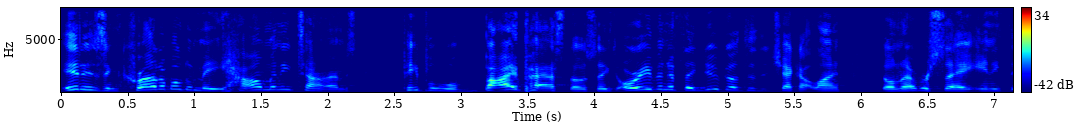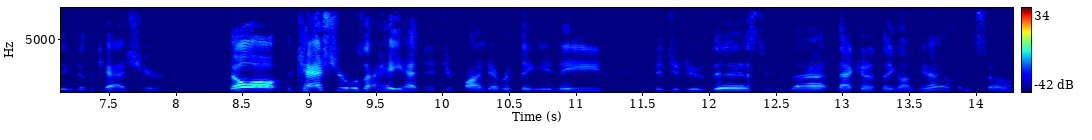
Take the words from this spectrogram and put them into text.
It is incredible to me how many times people will bypass those things, or even if they do go through the checkout line, they'll never say anything to the cashier. They'll all, the cashier will say, "Hey, did you find everything you need? Did you do this? Did you do that? And that kind of thing." Like, yeah, I think so.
